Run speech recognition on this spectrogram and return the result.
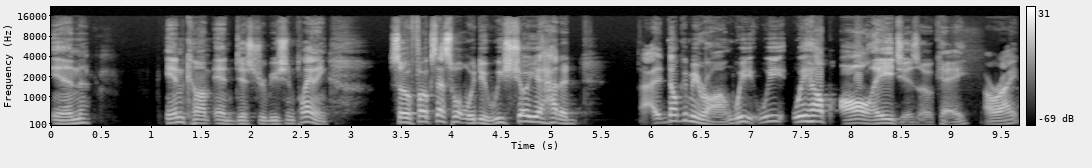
in income and distribution planning. So, folks, that's what we do. We show you how to. Uh, don't get me wrong. We we we help all ages. Okay, all right,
